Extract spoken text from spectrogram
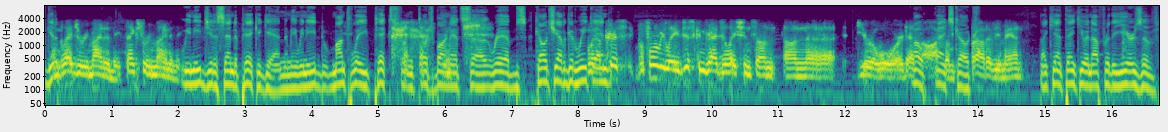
get I'm a- glad you reminded me. Thanks for reminding me. We need you to send a pick again. I mean, we need monthly picks from Coach Barnett's uh, ribs. Coach, you have a good weekend. Well. Chris, before we leave, just congratulations on on uh, your award. That's Oh, awesome. thanks, Coach. Proud of you, man. I can't thank you enough for the years of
